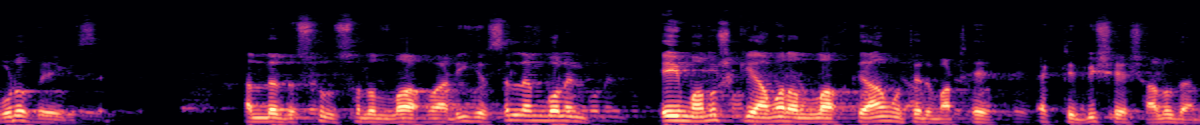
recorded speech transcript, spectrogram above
বুড়ো হয়ে গেছে। আল্লাহ রসুল সাল্লাম বলেন, এই মানুষকে আমার আল্লাহ কেয়ামতের মাঠে একটি বিশেষ আলো দান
